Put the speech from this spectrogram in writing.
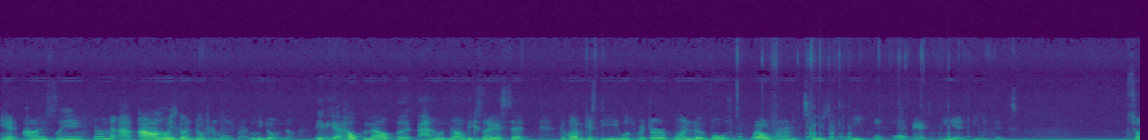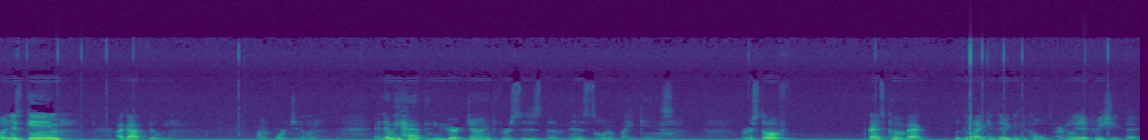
And honestly, I don't, know, I, don't know what he's gonna do for the most part. I really don't know. Maybe I help him out, but I don't know because, like I said, they're going against the Eagles, which are one of the most well-rounded teams in the league, both offense and defense. So in this game, I got Philly, unfortunately. And then we have the New York Giants versus the Minnesota Vikings. First off, that's come back what the Vikings did against the Colts. I really appreciate that.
